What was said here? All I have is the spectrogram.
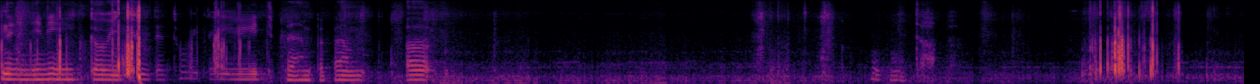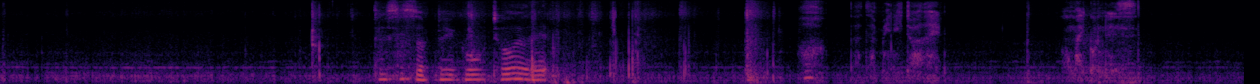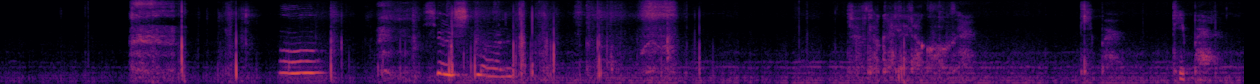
Going to the toilet. Bam, bam, bam. Uh. Hold up. This is a big old toilet. So small. Just look a little closer. Deeper, her.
